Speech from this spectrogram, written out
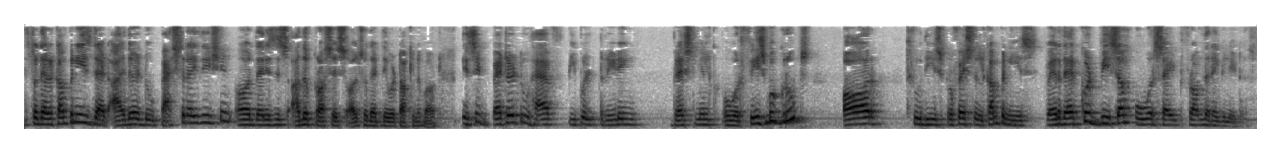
So there are companies that either do pasteurization or there is this other process also that they were talking about. Is it better to have people trading breast milk over Facebook groups or through these professional companies where there could be some oversight from the regulators.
